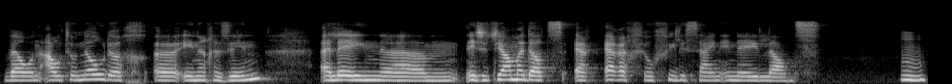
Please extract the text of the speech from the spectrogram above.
wel een auto nodig in een gezin. Alleen uh, is het jammer dat er erg veel files zijn in Nederland. Mm.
